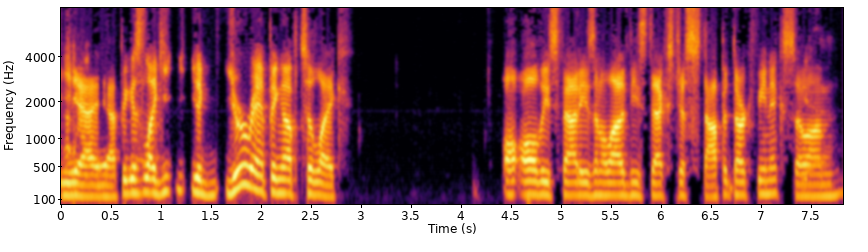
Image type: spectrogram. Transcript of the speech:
yeah, yeah, because like y- y- you're ramping up to like all, all these fatties, and a lot of these decks just stop at Dark Phoenix. So Yeah. um,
